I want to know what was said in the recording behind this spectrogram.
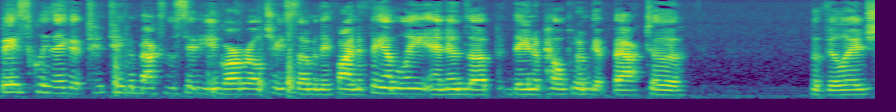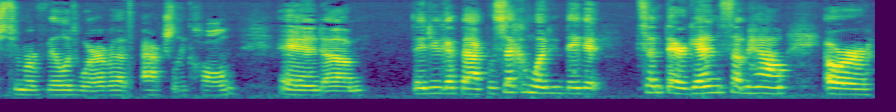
Basically, they get t- taken back to the city, and Gargamel chase them, and they find a family, and ends up they end up helping them get back to the village, Smurf Village, wherever that's actually called, and um, they do get back. The second one, they get sent there again somehow, or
